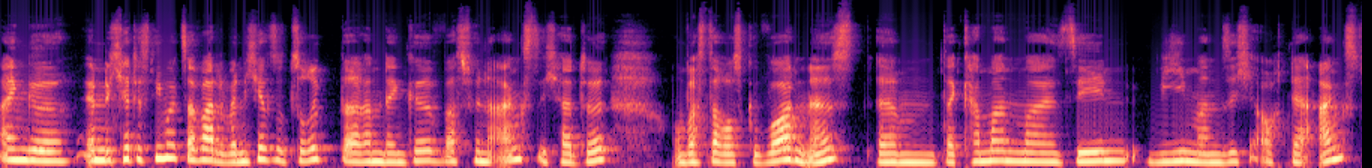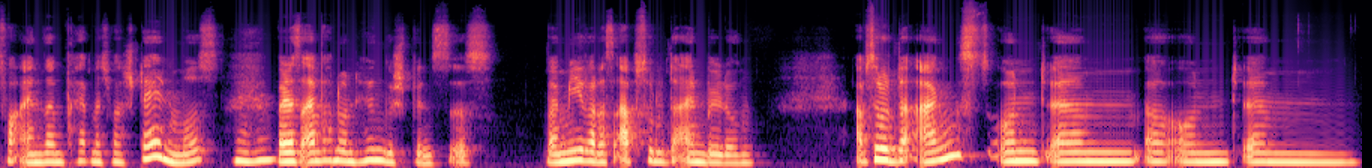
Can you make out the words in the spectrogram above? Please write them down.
einge. Ich hätte es niemals erwartet. Wenn ich jetzt so zurück daran denke, was für eine Angst ich hatte und was daraus geworden ist, ähm, da kann man mal sehen, wie man sich auch der Angst vor Einsamkeit manchmal stellen muss, Mhm. weil das einfach nur ein Hirngespinst ist. Bei mir war das absolute Einbildung. Absolute Angst und, ähm, äh, und ähm,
